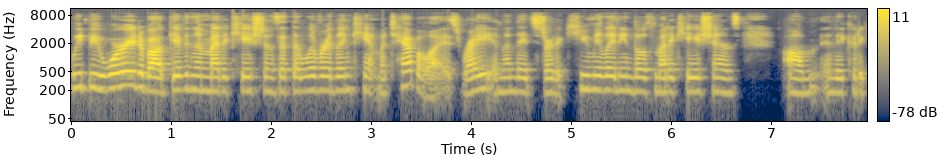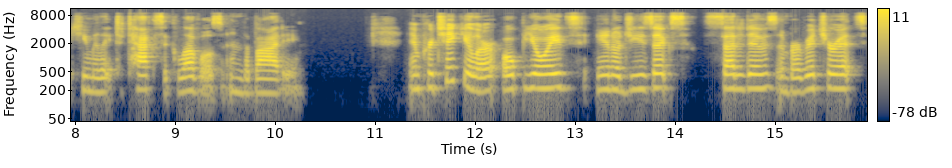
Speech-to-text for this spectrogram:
we'd be worried about giving them medications that the liver then can't metabolize, right? And then they'd start accumulating those medications um, and they could accumulate to toxic levels in the body. In particular, opioids, analgesics, sedatives, and barbiturates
